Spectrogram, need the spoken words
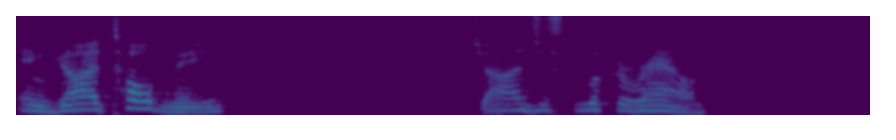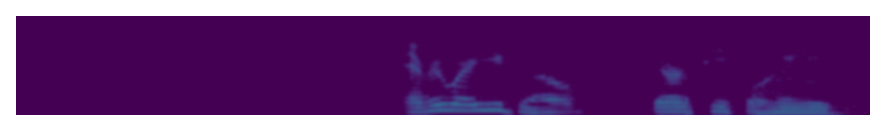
And God told me, John, just look around. Everywhere you go, there are people who need you.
